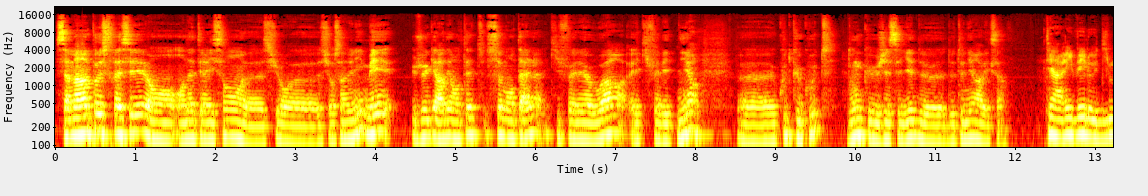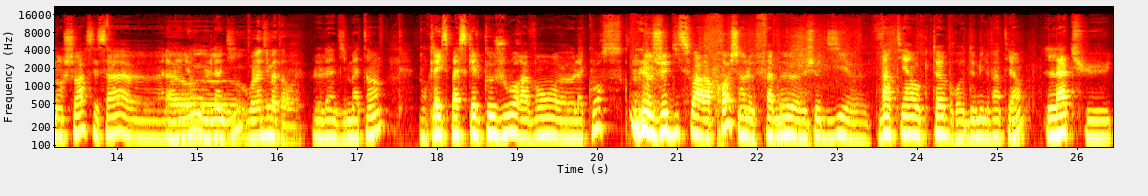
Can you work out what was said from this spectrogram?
ça m'a un peu stressé en, atterrissant euh, sur, euh, sur Saint-Denis, mais je gardais en tête ce mental qu'il fallait avoir et qu'il fallait tenir, coûte que coûte. Donc, j'essayais de tenir avec ça. T'es arrivé le dimanche soir, c'est ça, à la Réunion, ou le lundi Ou lundi matin, ouais. Le lundi matin. Donc là, il se passe quelques jours avant euh, la course. Le jeudi soir approche, hein, le fameux euh, jeudi 21 euh, octobre 2021. Là, tu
